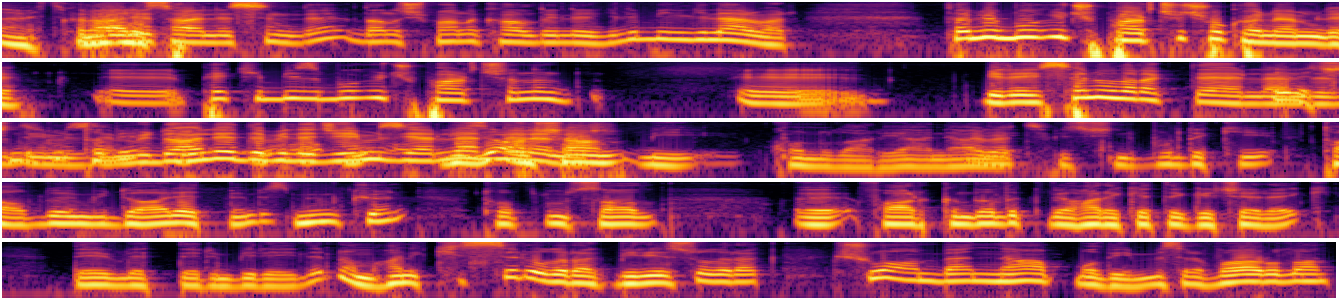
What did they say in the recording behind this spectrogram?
Evet, Kraliyet maalesef. ailesinde danışmanlık aldığı ile ilgili bilgiler var. Tabii bu üç parça çok önemli. Ee, peki biz bu üç parçanın e, bireysel olarak Evet, bu değerlendirdiğimizde tabii müdahale bu- edebileceğimiz bu- yerler bizi nereler? aşan bir konular yani. Hani Evet. Biz şimdi buradaki tabloya müdahale etmemiz mümkün. Toplumsal e, farkındalık ve harekete geçerek devletlerin, bireylerin ama hani kişisel olarak, bireysel olarak şu an ben ne yapmalıyım? Mesela var olan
